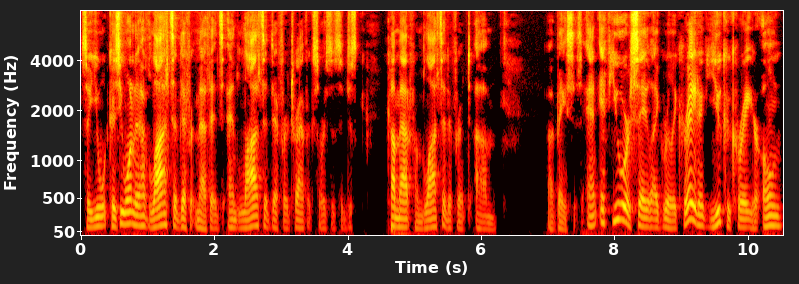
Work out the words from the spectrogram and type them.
So you, because you want to have lots of different methods and lots of different traffic sources to just come out from lots of different um, uh, bases. And if you were, say, like really creative, you could create your own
